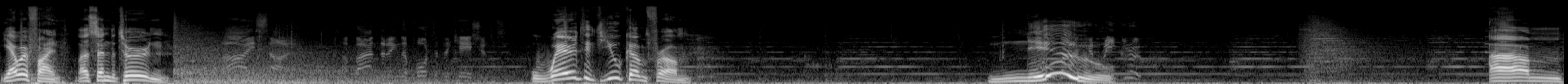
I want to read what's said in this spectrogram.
Yeah, we're fine. Let's end the turn. Aye, sire. Abandoning the fortifications. Where did you come from? No. Um,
